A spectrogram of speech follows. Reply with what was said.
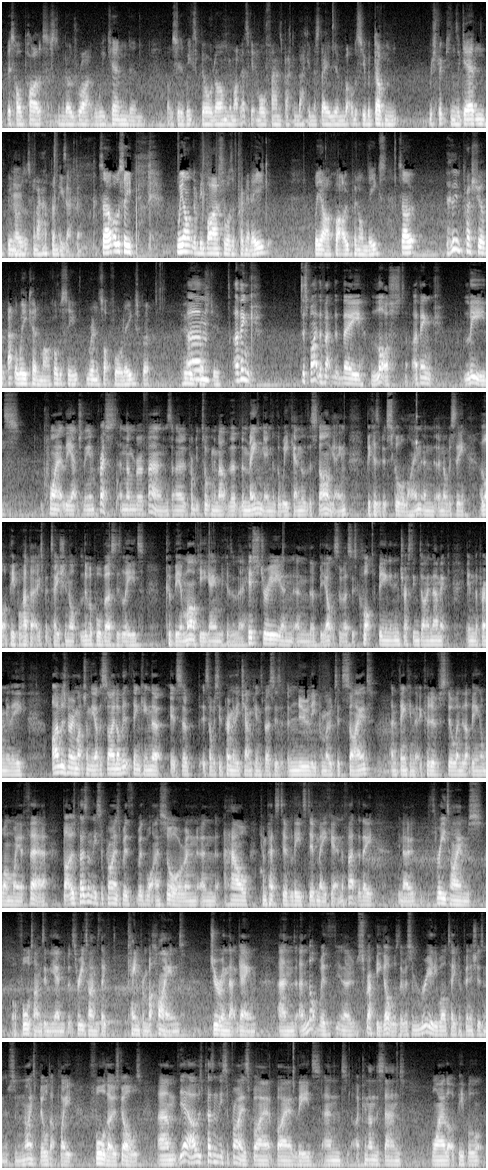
this whole pilot system goes right at the weekend, and obviously the weeks build on, we might be able to get more fans back and back in the stadium. But obviously with government restrictions again, who mm. knows what's going to happen? Exactly. So obviously we aren't going to be biased towards the Premier League. We are quite open on leagues. So who impressed you at the weekend, Mark? Obviously, we're in the top four leagues, but who um, impressed you? I think, despite the fact that they lost, I think Leeds quietly actually impressed a number of fans. Uh, probably talking about the, the main game of the weekend, or the star game, because of its scoreline, and, and obviously a lot of people had that expectation of Liverpool versus Leeds could be a marquee game because of their history and, and the Bielsa versus Klopp being an interesting dynamic in the Premier League. I was very much on the other side of it, thinking that it's a it's obviously the Premier League champions versus a newly promoted side, and thinking that it could have still ended up being a one way affair. But I was pleasantly surprised with, with what I saw and, and how competitive Leeds did make it, and the fact that they, you know, three times or four times in the end, but three times they came from behind during that game and and not with you know scrappy goals. There were some really well taken finishes and some nice build up play for those goals. Um, yeah, I was pleasantly surprised by by Leeds, and I can understand why a lot of people,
